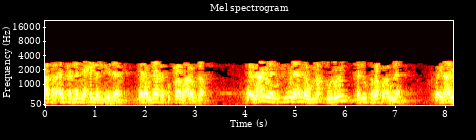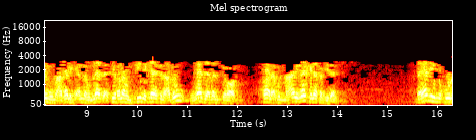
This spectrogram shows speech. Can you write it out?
عشر ألفا لم يحل الانهزام ولو زاد الكفار على الضعف. وإن علم المسلمون أنهم مقتولون فالانصراف أولى. وإن علموا مع ذلك أنهم لا تأثير لهم في نكاية العدو وجب الفرار قال أبو المعالي لا خلاف في ذلك. فهذه النقول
